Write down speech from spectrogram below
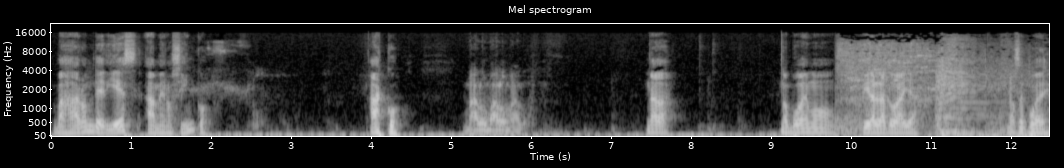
bajaron de 10 a menos 5. Asco. Malo, malo, malo. Nada. No podemos tirar la toalla. No se puede.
